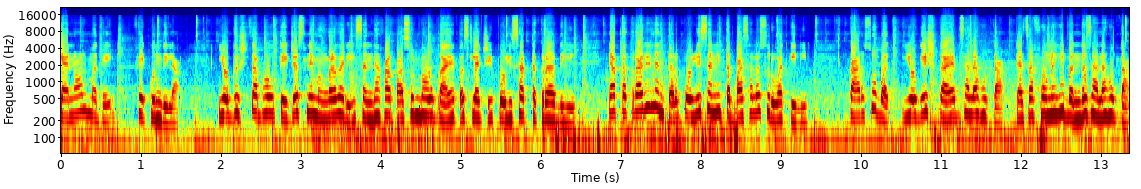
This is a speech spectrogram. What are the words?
कॅनॉलमध्ये फेकून दिला. योगेशचा भाऊ तेजसने मंगळवारी संध्याकाळपासून भाऊ गायब असल्याची पोलिसात तक्रार दिली. या तक्रारीनंतर पोलिसांनी तपासाला सुरुवात केली. कारसोबत योगेश गायब झाला होता. त्याचा फोनही बंद झाला होता.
